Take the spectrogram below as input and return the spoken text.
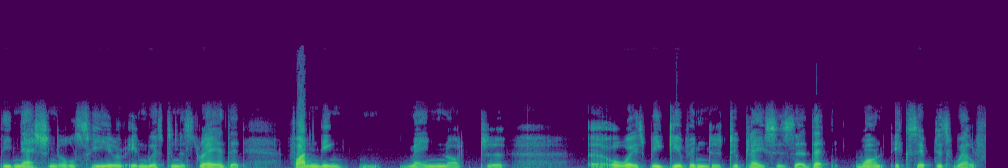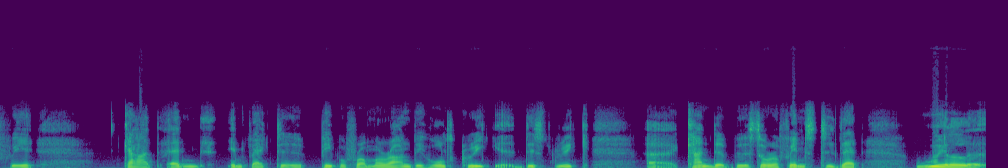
the Nationals here in Western Australia that funding may not uh, uh, always be given to places uh, that won't accept this welfare card. And in fact, uh, people from around the Halls Creek uh, district uh, kind of saw offence to that. Will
